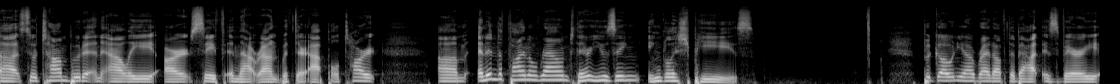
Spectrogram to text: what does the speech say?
Uh, so Tom, Buddha, and Ali are safe in that round with their apple tart. Um, and in the final round, they're using English peas. Begoña, right off the bat, is very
